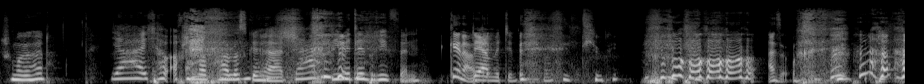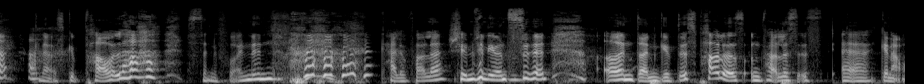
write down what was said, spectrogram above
Schon mal gehört? Ja, ich habe auch schon mal Paulus gehört. Ja, die mit den Briefen. Genau. Der mit dem Briefen. Also, genau, es gibt Paula, das ist deine Freundin. Hallo Paula, schön, wenn ihr uns zuhört. Und dann gibt es Paulus. Und Paulus ist, äh, genau,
